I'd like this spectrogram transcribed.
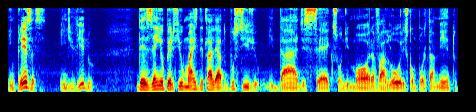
Empresas? Indivíduo? Desenhe o perfil mais detalhado possível: idade, sexo, onde mora, valores, comportamento.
